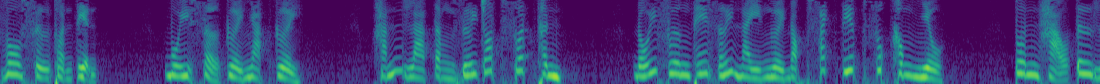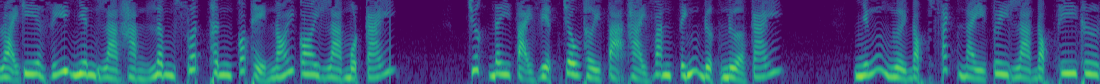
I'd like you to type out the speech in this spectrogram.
vô sự thuận tiện, bùi sở cười nhạt cười, hắn là tầng dưới chót xuất thân, đối phương thế giới này người đọc sách tiếp xúc không nhiều, tuân hảo tư loại kia dĩ nhiên là hàn lâm xuất thân có thể nói coi là một cái, trước đây tại việt châu thời tạ thải văn tính được nửa cái, những người đọc sách này tuy là đọc thi thư,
